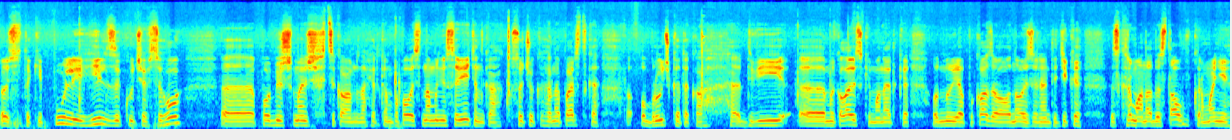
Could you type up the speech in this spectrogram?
ось такі пулі, гільзи, куча всього. Е, По більш-менш цікавим знахідкам. Попалася на мені совєтінка, кусочок наперстка, обручка така, е, дві е, миколаївські монетки. Одну я показував, вона ось гляньте, тільки з кармана достав, в кармані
